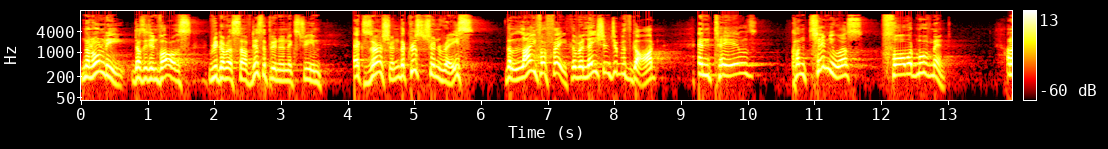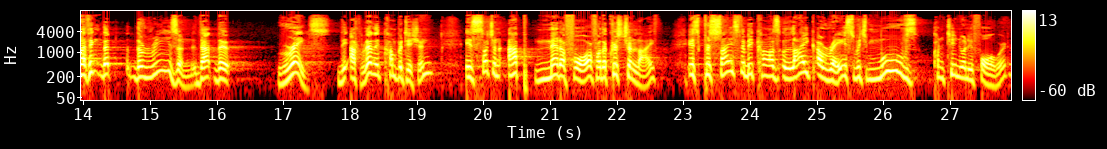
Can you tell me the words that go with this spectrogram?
not only does it involve rigorous self discipline and extreme exertion, the Christian race, the life of faith, the relationship with God, entails continuous forward movement. And I think that the reason that the race, the athletic competition, is such an apt metaphor for the Christian life is precisely because, like a race which moves continually forward,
